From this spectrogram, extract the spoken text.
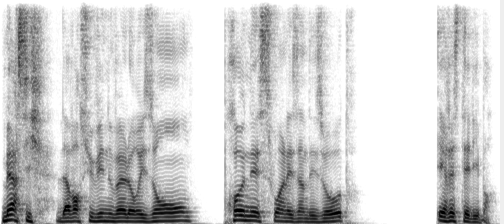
Merci d'avoir suivi Nouvel Horizon, prenez soin les uns des autres et restez libres.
